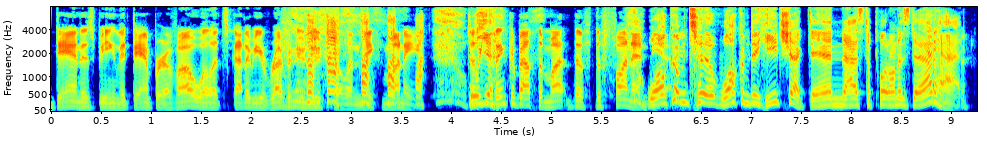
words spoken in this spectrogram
Dan is being the damper of oh well, it's got to be revenue neutral and make money. Just Well, yeah. think about the mu- the the fun NBA. Welcome to welcome to Heat Check. Dan has to put on his dad hat.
